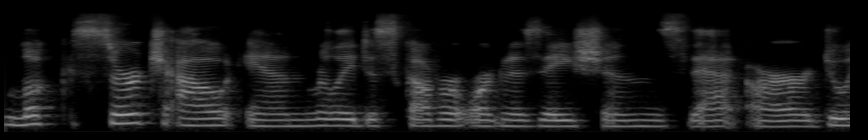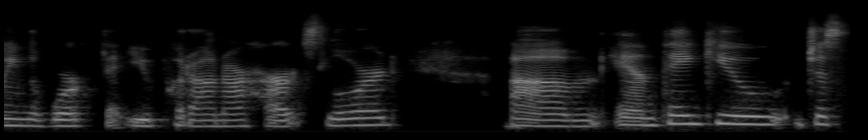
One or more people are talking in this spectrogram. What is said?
look, search out and really discover organizations that are doing the work that you put on our hearts, Lord. Um, and thank you. Just,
